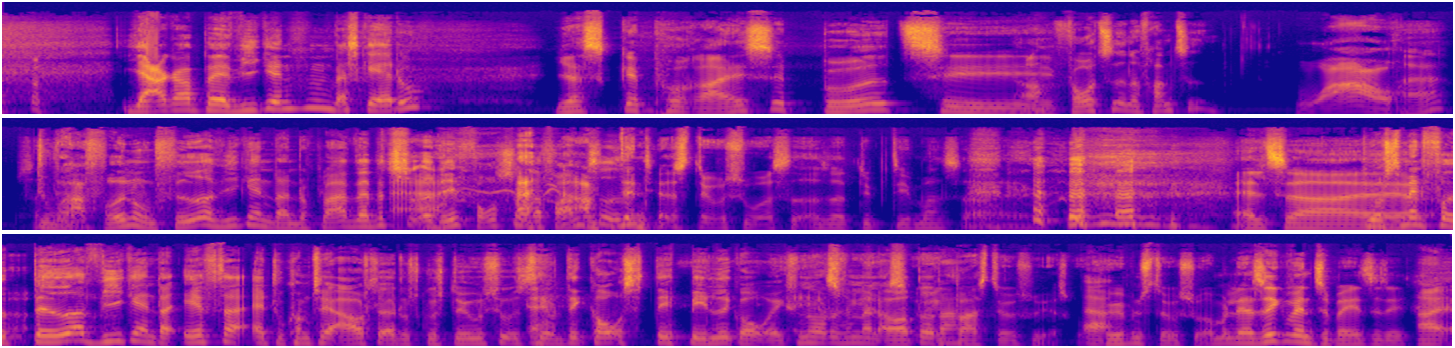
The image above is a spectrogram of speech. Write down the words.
Jakob, weekenden, hvad skal du? Jeg skal på rejse både til Nå. fortiden og fremtiden. Wow, ja, du har fået nogle federe weekender, end du plejer. Hvad betyder ja. det, fortsætter fremtiden? den der støvsuger sidder så dybt i mig. Så, øh. altså, du har simpelthen fået bedre weekender, efter at du kom til at afsløre, at du skulle støvsuge. Ja. Det, går, det billede går ikke, så nu har du simpelthen oppet dig. Jeg bare støvsuge, jeg skulle ja. købe en støvsuger. Men lad os ikke vende tilbage til det. Nej.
